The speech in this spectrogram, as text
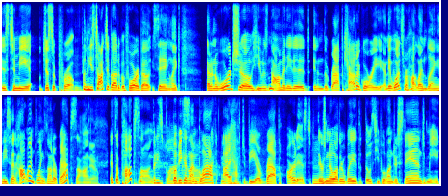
is to me just a pro. And he's talked about it before about saying, like, at an award show, he was nominated in the rap category, and it was for Hotline Bling. And he said, Hotline Bling's not a rap song. Yeah. It's a pop song. But he's black, But because I'm black, yeah. I have to be a rap artist. Mm. There's no other way that those people understand me.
